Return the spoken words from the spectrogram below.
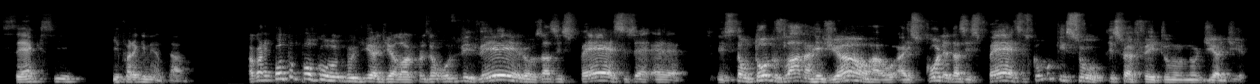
sexy e fragmentado. Agora, conta um pouco do dia a dia, Laura. Por exemplo, os viveiros, as espécies, é, é, estão todos lá na região, a, a, escolha das espécies, como que isso, isso é feito no, no, dia a dia?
